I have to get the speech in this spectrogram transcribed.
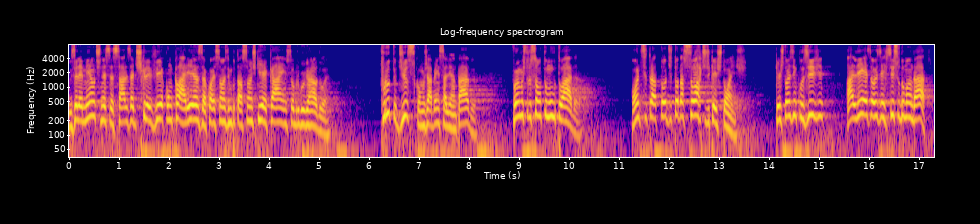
os elementos necessários a descrever com clareza quais são as imputações que recaem sobre o governador. Fruto disso, como já bem salientado, foi uma instrução tumultuada, onde se tratou de toda sorte de questões, questões inclusive alheias ao exercício do mandato.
